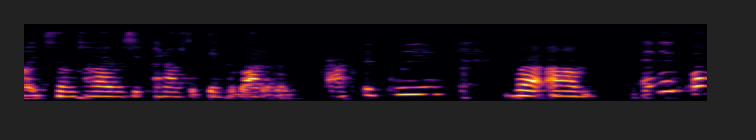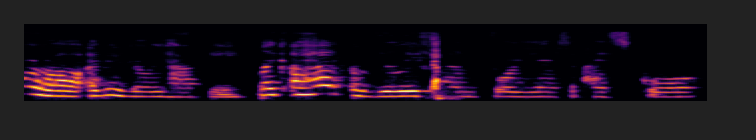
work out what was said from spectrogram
like sometimes you kind of have to think about it like practically but um I think overall I'd be really happy. Like I had a really fun four years of high school.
